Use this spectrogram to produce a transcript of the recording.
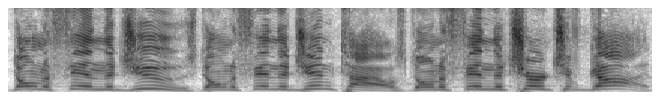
Don't offend the Jews. Don't offend the Gentiles. Don't offend the church of God.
